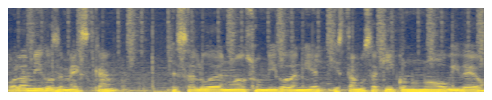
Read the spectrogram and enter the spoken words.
Hola amigos de Mexcam, les saluda de nuevo su amigo Daniel y estamos aquí con un nuevo video.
